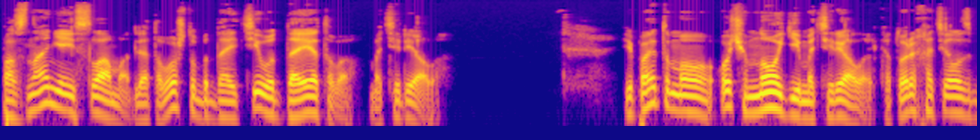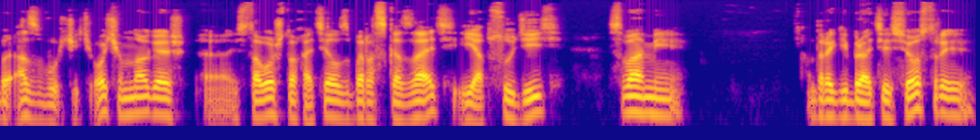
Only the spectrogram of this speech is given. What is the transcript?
познания ислама для того, чтобы дойти вот до этого материала. И поэтому очень многие материалы, которые хотелось бы озвучить, очень многое э, из того, что хотелось бы рассказать и обсудить с вами, дорогие братья и сестры,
